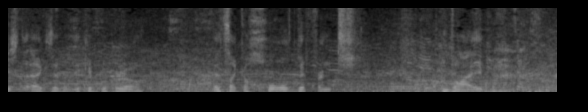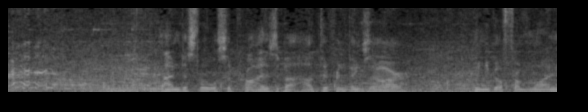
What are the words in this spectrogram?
the east exit of Ikebukuro. It's like a whole different vibe. I'm just a little surprised about how different things are when you go from one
